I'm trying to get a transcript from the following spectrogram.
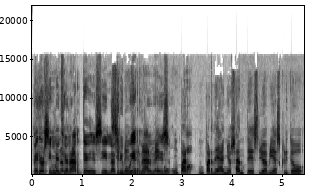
Pero sin Uno- mencionarte, sin atribuirme. Un, par, un par de años antes yo había escrito,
